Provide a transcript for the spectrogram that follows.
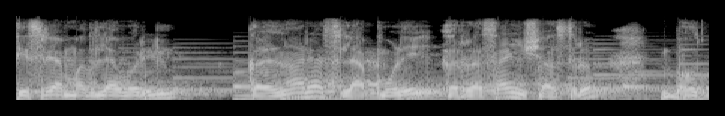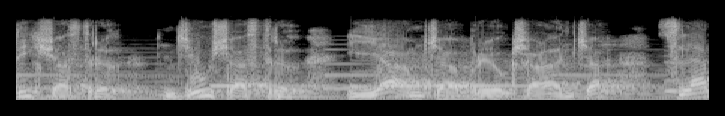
तिसऱ्या मजल्यावरील कळणाऱ्या स्लॅबमुळे रसायनशास्त्र भौतिकशास्त्र जीवशास्त्र या आमच्या प्रयोगशाळांच्या स्लॅब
